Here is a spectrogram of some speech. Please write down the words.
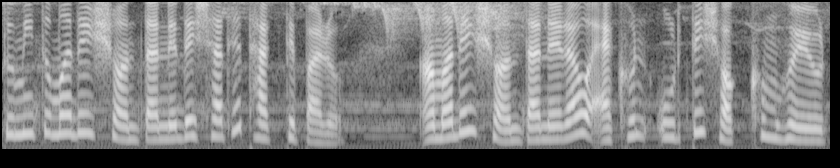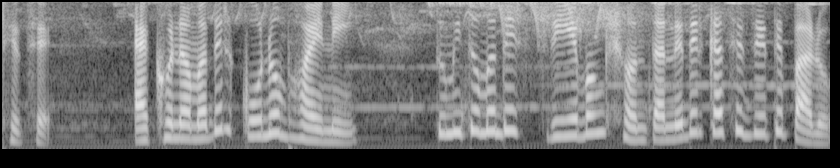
তুমি তোমাদের সন্তানেদের সাথে থাকতে পারো। আমাদের সন্তানেরাও এখন উড়তে সক্ষম হয়ে উঠেছে। এখন আমাদের কোনো ভয় নেই। তুমি তোমাদের স্ত্রী এবং সন্তানেদের কাছে যেতে পারো।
